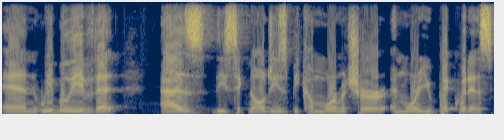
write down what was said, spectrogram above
And we believe that as these technologies become more mature and more ubiquitous,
